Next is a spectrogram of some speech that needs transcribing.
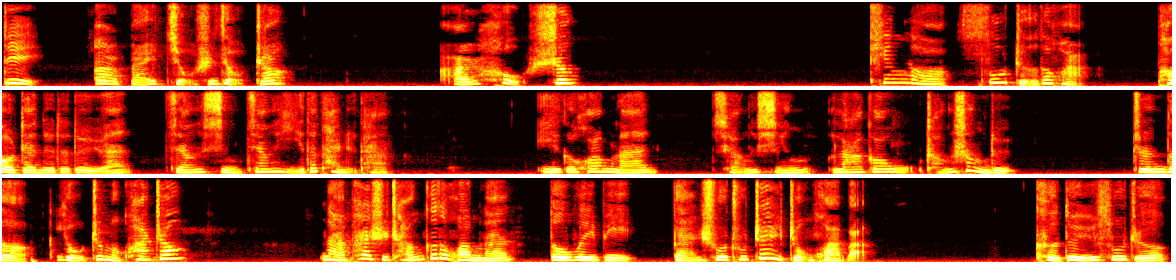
第二百九十九章，而后生。听了苏哲的话，炮战队的队员将信将疑的看着他。一个花木兰强行拉高五成胜率，真的有这么夸张？哪怕是长歌的花木兰，都未必敢说出这种话吧？可对于苏哲，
